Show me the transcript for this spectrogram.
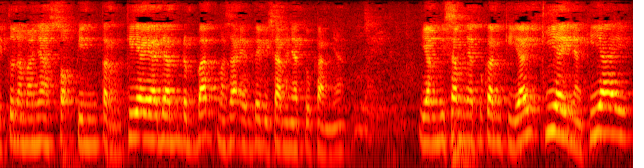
Itu namanya sok pinter. Kiai aja debat masa ente bisa menyatukannya? Yang bisa menyatukan kiai kiainya kiai.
